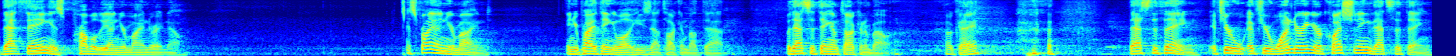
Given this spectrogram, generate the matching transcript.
that thing is probably on your mind right now. It's probably on your mind. And you're probably thinking, well, he's not talking about that. But that's the thing I'm talking about, okay? that's the thing. If you're, if you're wondering or questioning, that's the thing.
